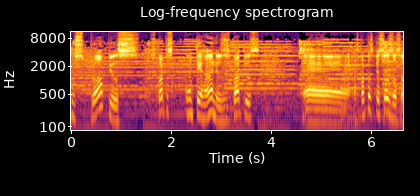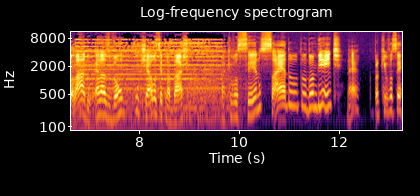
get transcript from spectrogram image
Os próprios, os próprios conterrâneos, os próprios é, as próprias pessoas do seu lado, elas vão puxar você para baixo para que você não saia do, do, do ambiente, né? Para que você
